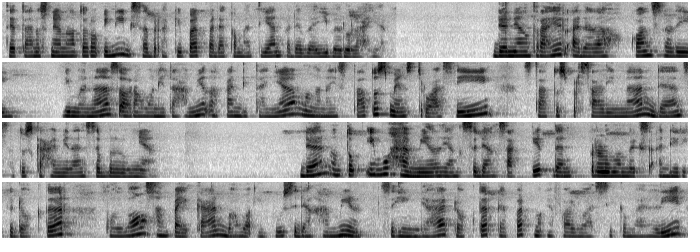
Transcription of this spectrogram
Tetanus neonatorum ini bisa berakibat pada kematian pada bayi baru lahir. Dan yang terakhir adalah konseling, di mana seorang wanita hamil akan ditanya mengenai status menstruasi, status persalinan, dan status kehamilan sebelumnya. Dan untuk ibu hamil yang sedang sakit dan perlu pemeriksaan diri ke dokter, Tolong sampaikan bahwa ibu sedang hamil, sehingga dokter dapat mengevaluasi kembali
